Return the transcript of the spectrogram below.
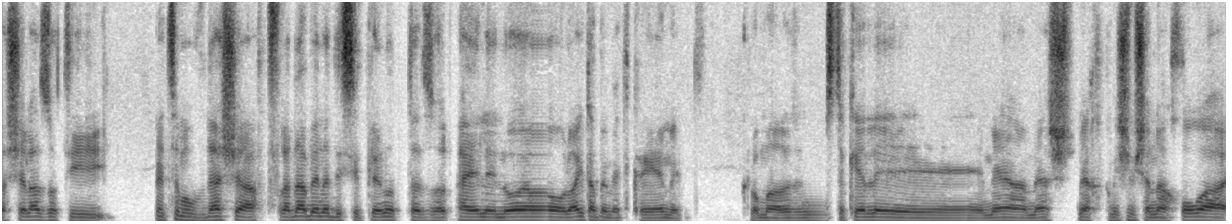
לשאלה הזאת היא בעצם העובדה שההפרדה בין הדיסציפלינות האלה לא, לא הייתה באמת קיימת. כלומר, 100, 100, 150 שנה אחורה,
